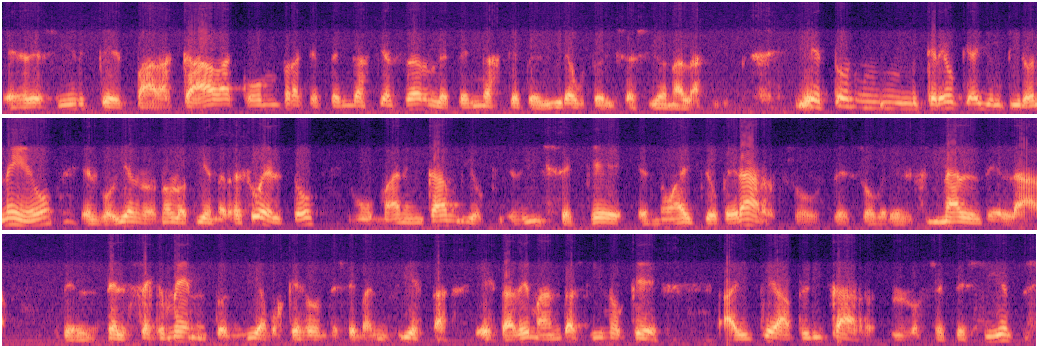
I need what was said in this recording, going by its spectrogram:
Es decir, que para cada compra que tengas que hacer le tengas que pedir autorización a la FIP. Y esto mm, creo que hay un tironeo, el gobierno no lo tiene resuelto, Guzmán en cambio que dice que no hay que operar sobre, sobre el final de la del, segmento, diríamos, que es donde se manifiesta esta demanda, sino que hay que aplicar los 700,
